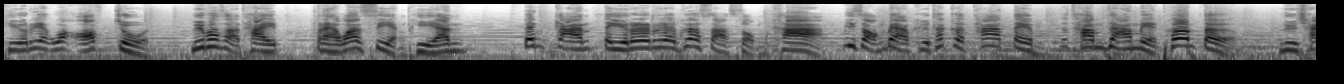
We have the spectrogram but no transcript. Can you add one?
ที่เรียกว่าออฟจูดหรือภาษาไทยแปลว่าเสี่ยงเพี้ยน เป็นการตีเรื่อยๆ เพื่อสะสมค่า มี 2 แบบคือถ้าเกิดท่าเต็มจะทำดาเมจเพิ่มเติม หรือใช้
